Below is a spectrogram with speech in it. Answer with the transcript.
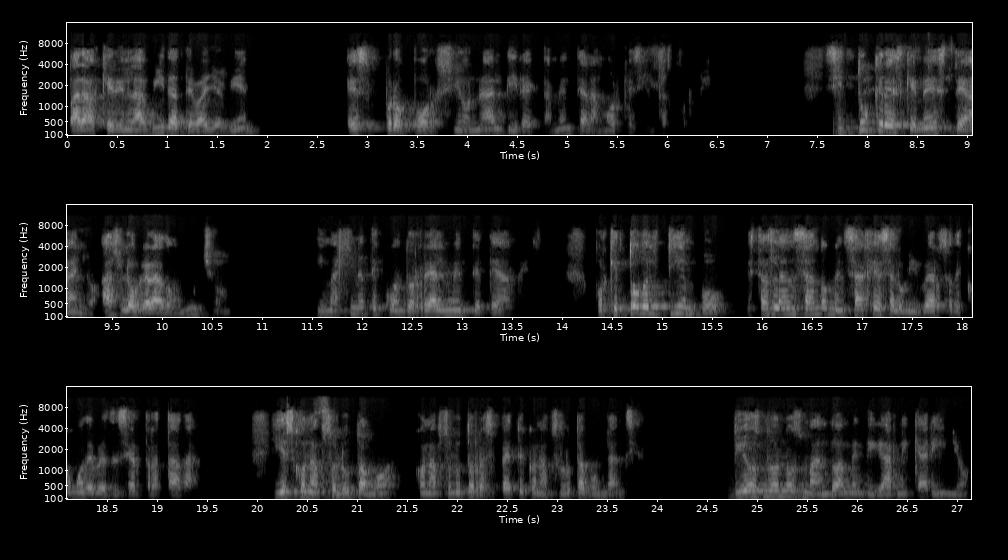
para que en la vida te vaya bien es proporcional directamente al amor que sientas por mí. Si tú crees que en este año has logrado mucho, imagínate cuando realmente te ames. Porque todo el tiempo estás lanzando mensajes al universo de cómo debes de ser tratada. Y es con absoluto amor, con absoluto respeto y con absoluta abundancia. Dios no nos mandó a mendigar ni cariño,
